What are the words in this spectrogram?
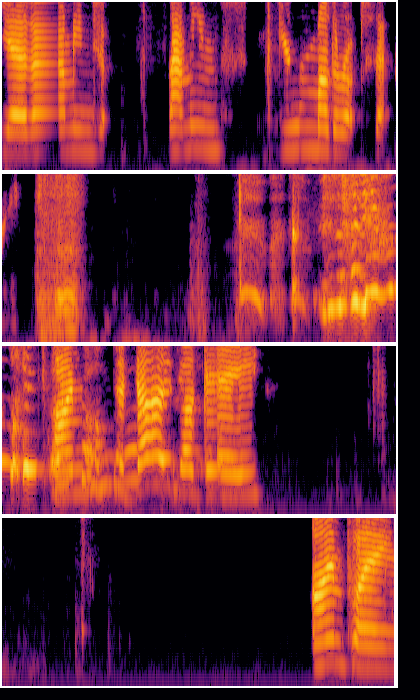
Yeah, that means that means your mother upset me. Is that even like a I'm comeback? to go, gay. I'm playing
